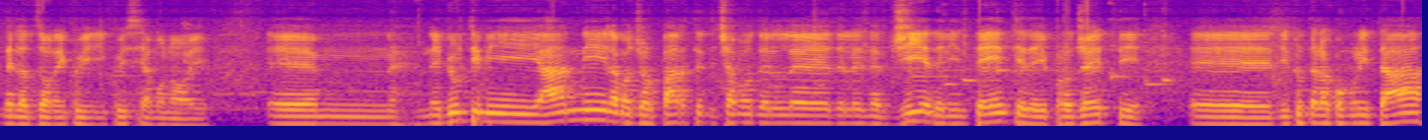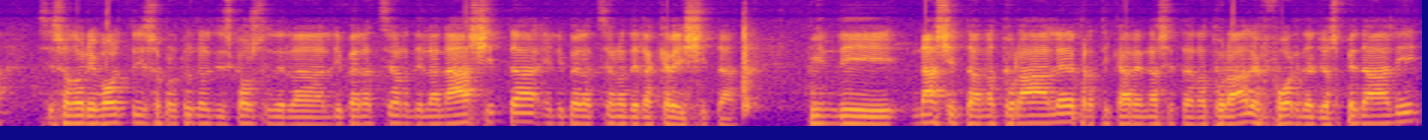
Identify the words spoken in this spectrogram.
nella zona in cui, in cui siamo noi. Ehm, negli ultimi anni la maggior parte diciamo, delle, delle, energie, degli intenti e dei progetti eh, di tutta la comunità si sono rivolti soprattutto al discorso della liberazione della nascita e liberazione della crescita quindi nascita naturale, praticare nascita naturale fuori dagli ospedali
